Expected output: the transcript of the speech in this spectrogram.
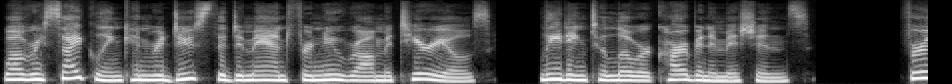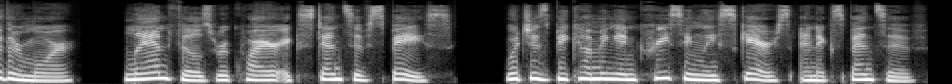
while recycling can reduce the demand for new raw materials, leading to lower carbon emissions. Furthermore, landfills require extensive space, which is becoming increasingly scarce and expensive.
